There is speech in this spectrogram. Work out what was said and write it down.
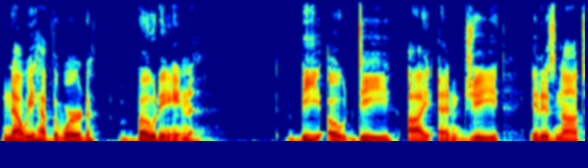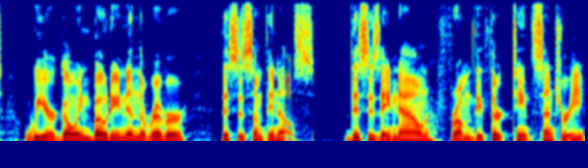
Now we have the word boding, B O D I N G. It is not, we are going boating in the river. This is something else. This is a noun from the 13th century,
